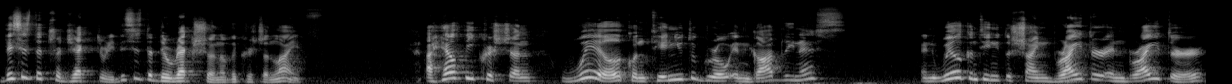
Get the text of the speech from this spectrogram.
This is the trajectory, this is the direction of the Christian life. A healthy Christian will continue to grow in godliness and will continue to shine brighter and brighter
